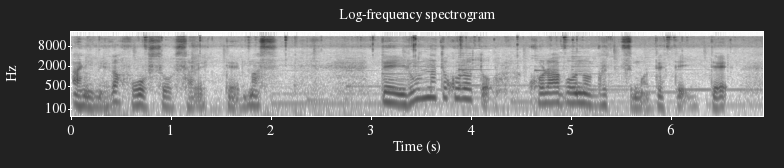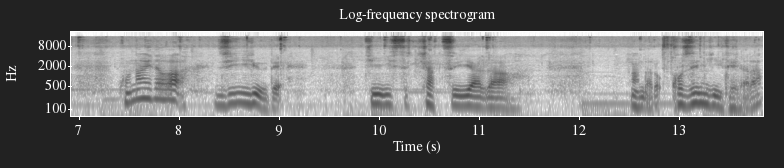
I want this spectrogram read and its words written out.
アニメが放送されてます。で、いろんなところとコラボのグッズも出ていて、この間は GU で T シャツやら、なんだろう、小銭入れやら、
